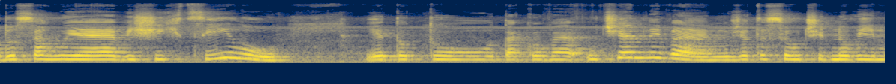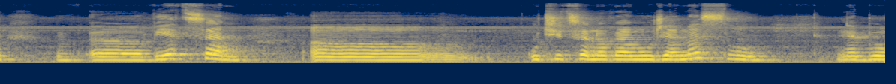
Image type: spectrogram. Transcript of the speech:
dosahuje vyšších cílů, je to tu takové učenlivé, můžete se učit novým uh, věcem, učit se novému řemeslu, nebo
